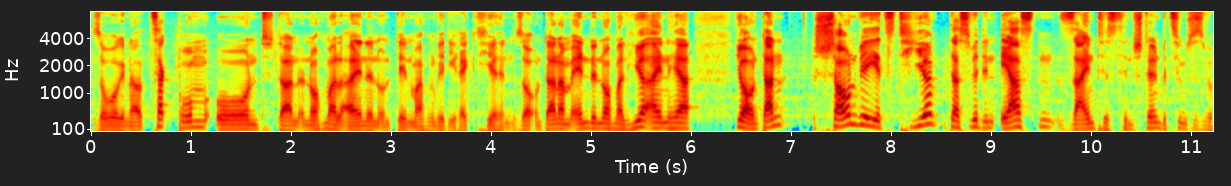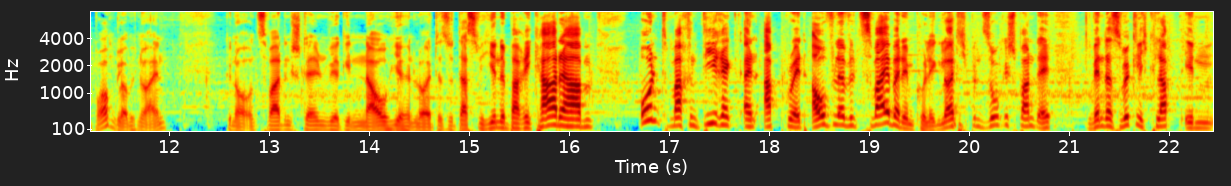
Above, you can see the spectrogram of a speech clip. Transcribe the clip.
So, genau, zack, brumm und dann nochmal einen und den machen wir direkt hier hin. So, und dann am Ende nochmal hier einen her. Ja, und dann schauen wir jetzt hier, dass wir den ersten Scientist hinstellen, beziehungsweise wir brauchen, glaube ich, nur einen. Genau, und zwar den stellen wir genau hier hin, Leute, sodass wir hier eine Barrikade haben und machen direkt ein Upgrade auf Level 2 bei dem Kollegen. Leute, ich bin so gespannt, ey. Wenn das wirklich klappt in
